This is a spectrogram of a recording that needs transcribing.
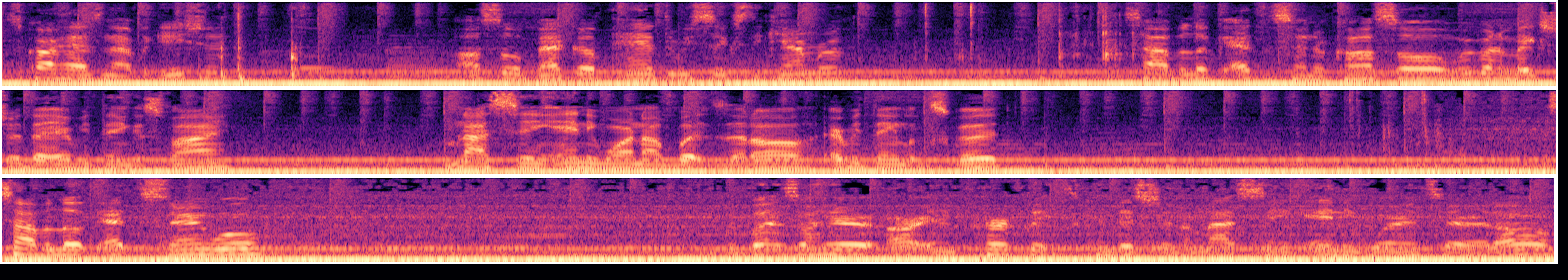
This car has navigation, also backup and 360 camera. Let's have a look at the center console. We're gonna make sure that everything is fine. I'm not seeing any worn out buttons at all. Everything looks good. Let's have a look at the steering wheel. The buttons on here are in perfect condition. I'm not seeing any wear and tear at all.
